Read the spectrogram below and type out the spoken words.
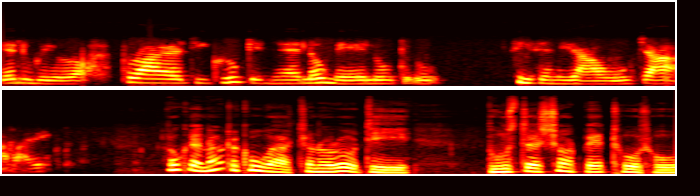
တဲ့လူတွေရော priority group တွေနဲ့လုပ်မယ်လို့သူတို့စီစဉ်နေတာကိုကြားရပါတယ်ဟုတ်ကဲ့နောက်တစ်ခုကကျွန်တော်တို့ဒီ booster shot ပဲထိုးထိုး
